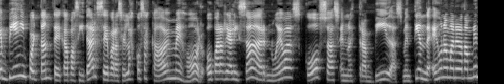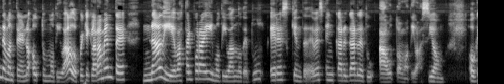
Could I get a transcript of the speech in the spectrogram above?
es bien importante capacitarse para hacer las cosas cada vez mejor o para realizar nuevas cosas en nuestras vidas, ¿me entiendes? Es una manera también de mantenernos automotivados, porque claramente nadie va a estar por ahí motivándote. Tú eres quien te debes encargar de tu automotivación, ¿ok?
